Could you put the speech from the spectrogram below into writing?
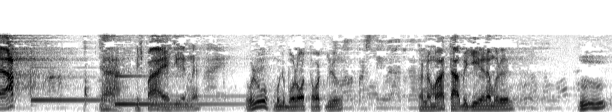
lahiya dispae ulu mudu bol otot belum karena mata biji na muun mm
